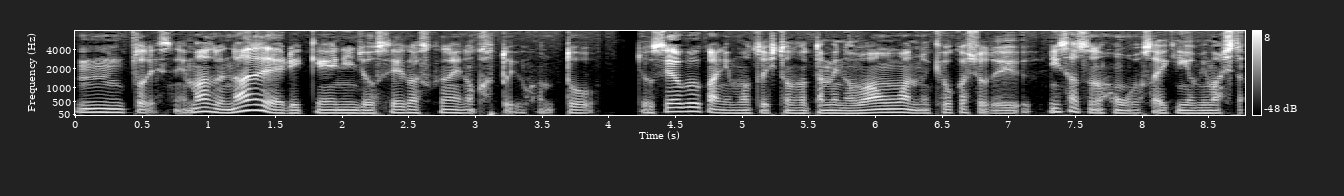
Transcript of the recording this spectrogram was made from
うーんとですね、まずなぜ理系に女性が少ないのかという本と、女性を部下に持つ人のためのワンオンワンの教科書という2冊の本を最近読みました。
